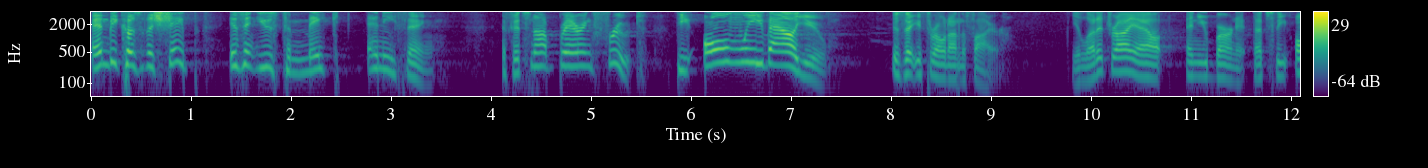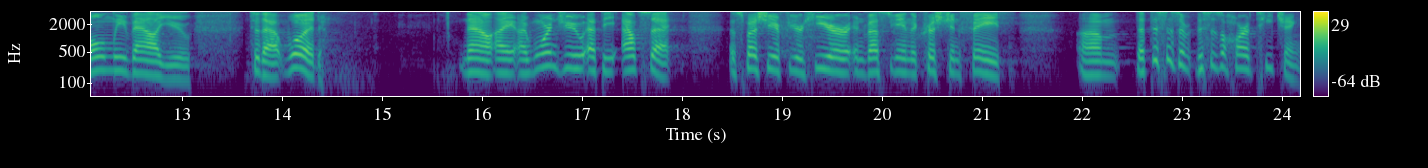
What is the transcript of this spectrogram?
and because of the shape, isn't used to make anything. If it's not bearing fruit, the only value is that you throw it on the fire. You let it dry out and you burn it. That's the only value to that wood. Now, I, I warned you at the outset, especially if you're here investigating the Christian faith, um, that this is, a, this is a hard teaching.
